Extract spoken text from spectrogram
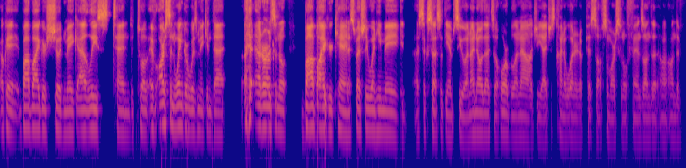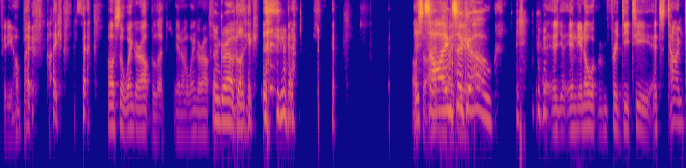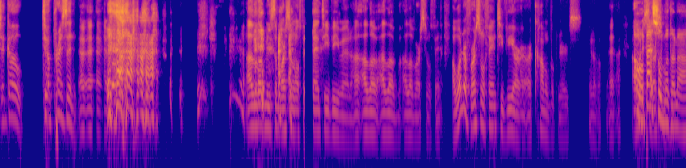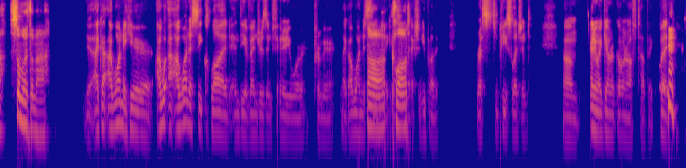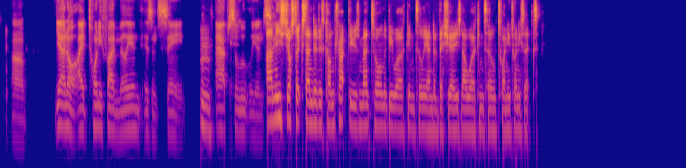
okay bob Iger should make at least 10 to 12 if arsene wenger was making that at arsenal Bob Iger can, especially when he made a success with the MCU. And I know that's a horrible analogy. I just kind of wanted to piss off some Arsenal fans on the on the video, but like also Wenger out blood, you know, Wenger out. Wenger out blood. Like, also, it's time no to go. and, you know, for DT, it's time to go to prison. Uh, uh, uh, I love me some Arsenal fan TV, man. I, I, love, I love, I love Arsenal fan. I wonder if Arsenal fan TV are, are comic book nerds. You know, I, I oh, I bet some of them are. Some of them are. Yeah, I got. I want to hear. I, w- I want to see Claude in the Avengers Infinity War premiere. Like, I want to see oh, like, Claude. Action. He probably rest in peace, legend. Um. Anyway, going going off topic, but um, yeah, no, I twenty five million is insane. Mm. Absolutely insane. And he's just extended his contract. He was meant to only be working till the end of this year. He's now working till 2026.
